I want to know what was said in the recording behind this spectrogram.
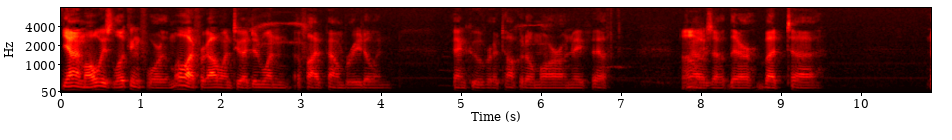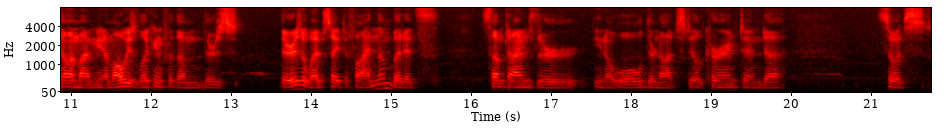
yeah, I'm always looking for them. Oh, I forgot one too. I did one a five pound burrito in Vancouver at Taco Del Mar on May fifth when I Oh, was out there. But uh, no, I'm, I mean I'm always looking for them. There's there is a website to find them, but it's sometimes they're you know old. They're not still current, and uh, so it's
